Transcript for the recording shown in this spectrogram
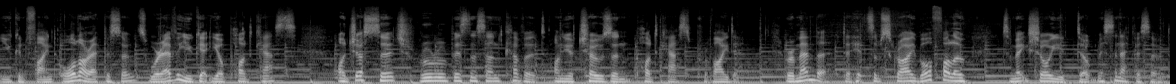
You can find all our episodes wherever you get your podcasts, or just search Rural Business Uncovered on your chosen podcast provider. Remember to hit subscribe or follow to make sure you don't miss an episode.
